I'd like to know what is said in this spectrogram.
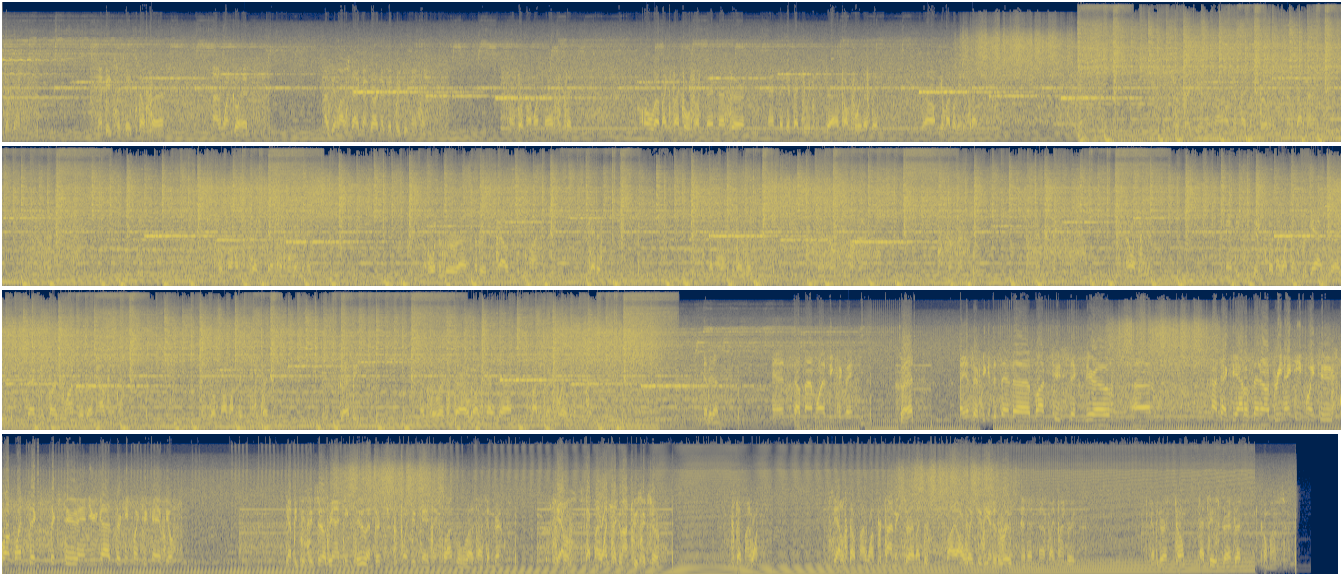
Wonderful. MB68 Delta 91, go ahead. I was getting a lot of static on guard and I couldn't read your transmission. Uh, Delta 1, uh, take all uh, call from then, uh, sir, and uh, get back to you with uh, time before we left there. So you'll know by the of today. Another thousand be fine. Canada. Stealth 91, get that right. I want. And be big stuff I want for the gas. You can drag me as far as you want, so drop me off anytime. Stealth 91, big, six, eight. Go ahead, B. That's it, we're just organising a departure search for you. Copy that. And Stealth 91, big 68. Go ahead. Uh, yes, sir. If you can descend uh, block 260, uh, contact Seattle Center on 319.2, squawk 1662, and you got 13.2 K of fuel. Copy 260 319 and 13.2K. Thanks a lot. We'll uh, talk to you on the ground. Seattle, Stealth 91, check it on 260. Stealth 91. Seattle, Stealth 91. For timing, sir, I'd like to fly all the way to the end of the route and then uh, flight plan route. Copy direct. Tome, tattoos, direct, direct, Comos.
